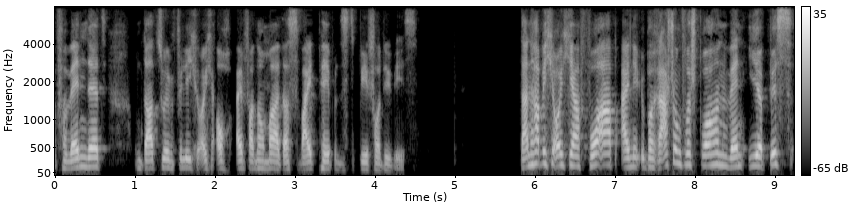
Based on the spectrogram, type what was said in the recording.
verwendet. Und dazu empfehle ich euch auch einfach nochmal das White Paper des BVDWs. Dann habe ich euch ja vorab eine Überraschung versprochen, wenn ihr bis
